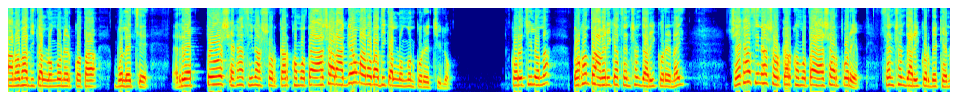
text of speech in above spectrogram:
মানবাধিকার লঙ্ঘনের কথা বলেছে। রেব তো শেখ হাসিনার সরকার ক্ষমতায় আসার আগেও মানবাধিকার লঙ্ঘন করেছিল। করেছিল না? তখন তো আমেরিকা সেনশন জারি করে নাই। শেখ হাসিনা সরকার ক্ষমতায় আসার পরে সেনশন জারি করবে কেন?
